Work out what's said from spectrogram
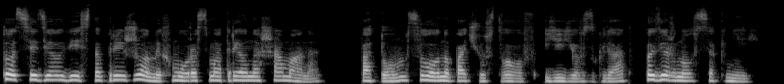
Тот сидел весь напряженный, хмуро смотрел на шамана. Потом, словно почувствовав ее взгляд, повернулся к ней.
